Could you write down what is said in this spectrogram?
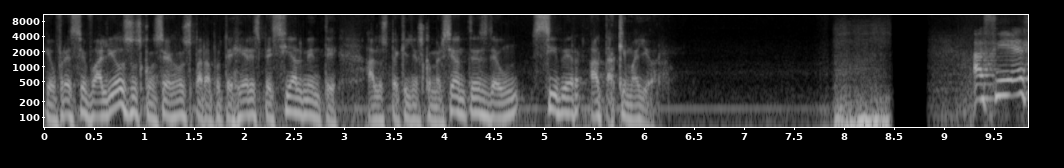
y ofrece valiosos consejos para proteger especialmente a los pequeños comerciantes de un ciberataque mayor. Así es,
